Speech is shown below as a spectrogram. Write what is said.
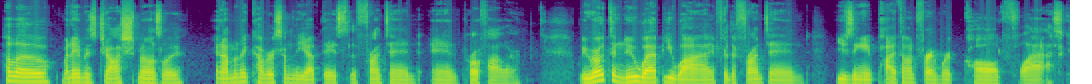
Hello, my name is Josh Schmelzle and I'm going to cover some of the updates to the front end and profiler. We wrote the new web UI for the front end using a Python framework called Flask.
